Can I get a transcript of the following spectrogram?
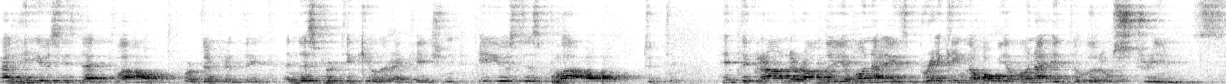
And he uses that plow for different things. In this particular occasion, he used his plow to hit the ground around the Yamuna and he's breaking the whole Yamuna into little streams.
